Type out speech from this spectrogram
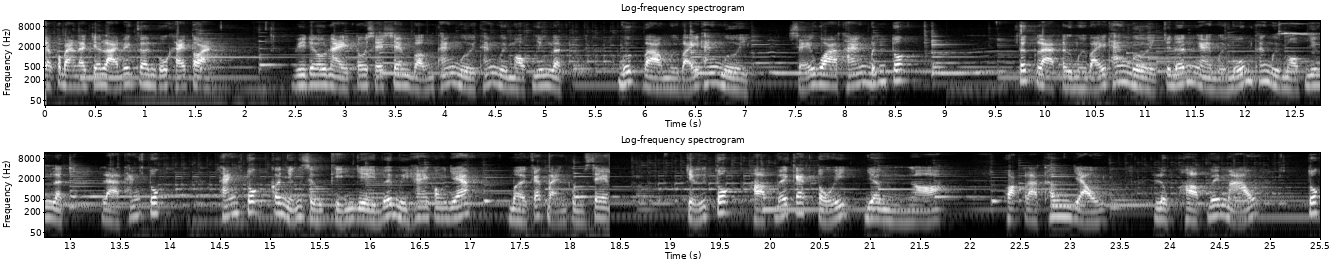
Chào các bạn đã trở lại với kênh của Khải Toàn. Video này tôi sẽ xem vận tháng 10 tháng 11 dương lịch. Bước vào 17 tháng 10 sẽ qua tháng Bính Tuất. Tức là từ 17 tháng 10 cho đến ngày 14 tháng 11 dương lịch là tháng Tuất. Tháng Tuất có những sự kiện gì với 12 con giáp? Mời các bạn cùng xem. Chữ Tuất hợp với các tuổi dần, ngọ, hoặc là thân, dậu, Lục hợp với mão. Tuất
